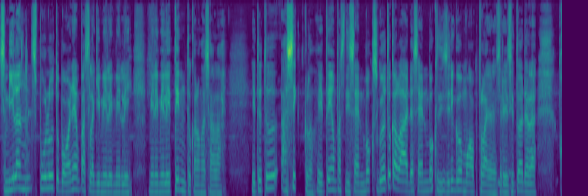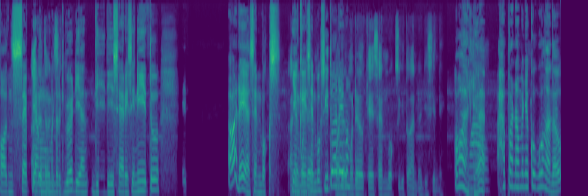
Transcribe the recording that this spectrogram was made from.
9 10 tuh pokoknya pas lagi milih-milih milih-milih tim tuh kalau nggak salah. Itu tuh asik loh. Itu yang pas di sandbox. Gue tuh kalau ada sandbox di sini gue mau apply ya. Serius itu adalah konsep yang menurut gue di, di di series ini itu Oh ada ya sandbox. Ada yang kayak sandbox gitu ada emang. Model kayak sandbox gitu ada di sini. Oh ada. Wow. Apa namanya kok gue nggak tahu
